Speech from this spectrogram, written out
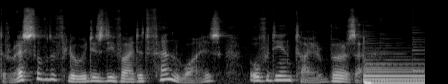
The rest of the fluid is divided fan-wise over the entire bursa.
